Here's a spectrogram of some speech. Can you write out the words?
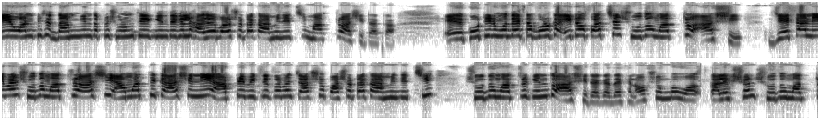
এই ওয়ান পিসের দাম কিন্তু আপনি শোরুম থেকে কিনতে গেলে হাজার বারোশো টাকা, আমি দিচ্ছি মাত্র আশি টাকা। কোটির মধ্যে একটা বোরকা এটাও পাচ্ছেন শুধুমাত্র আশি। যেটা নেবেন শুধুমাত্র আশি, আমার থেকে আশি নিয়ে আপনি বিক্রি করবেন চারশো পাঁচশো টাকা, আমি দিচ্ছি শুধুমাত্র কিন্তু আশি টাকা। দেখেন, অসম্ভব কালেকশন শুধুমাত্র।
